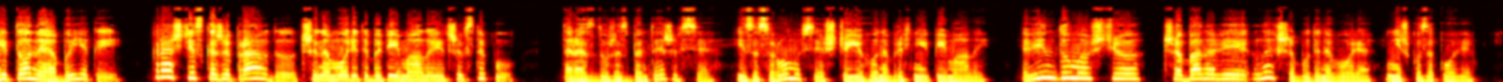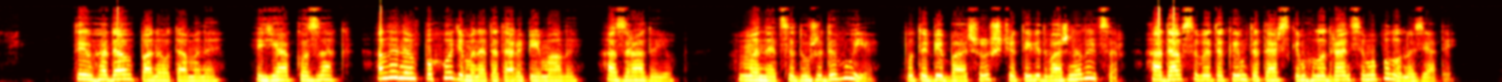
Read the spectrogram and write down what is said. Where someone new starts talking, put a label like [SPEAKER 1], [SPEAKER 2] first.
[SPEAKER 1] і то неабиякий. Краще скажи правду, чи на морі тебе піймали, чи в степу. Тарас дуже збентежився і засоромився, що його на брехню піймали. Він думав, що Чабанові легше буде неволя, ніж козакові. Ти вгадав, пане отамане, я козак, але не в поході мене татари піймали, а зрадою. Мене це дуже дивує, по тобі бачу, що ти відважний лицар, гадав себе таким татарським голодранцем у полон узяти.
